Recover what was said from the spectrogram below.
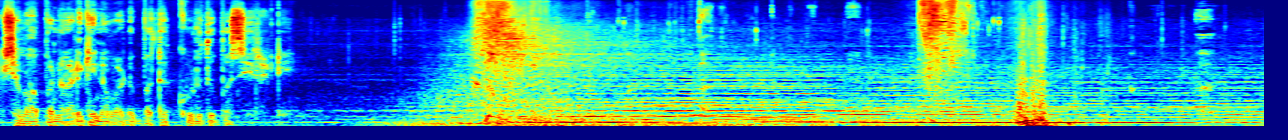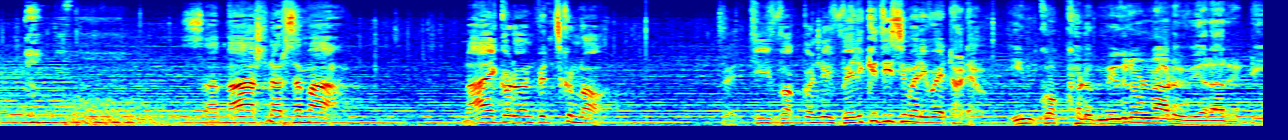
క్షమాపణ అడిగిన వాడు బతకూడదు బసిరెడ్డి. నరసింహ నాయకుడు అనిపించుకున్నావు. ప్రతి ఒక్కడిని వెలికి తీసి మరీ పెట్టాడావు ఇంకొక్కడు మిగులున్నాడు వీరారెడ్డి.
